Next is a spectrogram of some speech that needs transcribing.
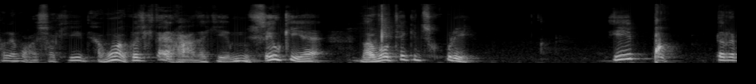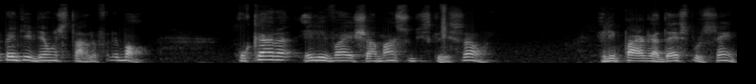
Falei, bom, isso aqui tem alguma coisa que está errada aqui, não sei o que é, mas vou ter que descobrir. E, pá, de repente, deu um estalo. Eu falei, bom, o cara, ele vai chamar a subscrição, ele paga 10%,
